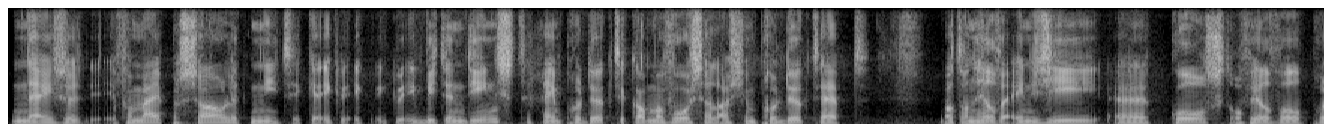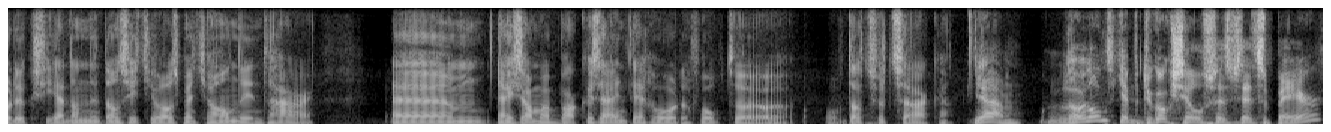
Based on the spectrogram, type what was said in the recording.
nee, zo, voor mij persoonlijk niet. Ik, ik, ik, ik, ik bied een dienst, geen product. Ik kan me voorstellen als je een product hebt wat dan heel veel energie kost of heel veel productie, ja, dan, dan zit je wel eens met je handen in het haar. Um, hij zou maar bakken zijn tegenwoordig op, de, op dat soort zaken. Ja, Roland, je hebt natuurlijk ook zelf ZZP'er.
